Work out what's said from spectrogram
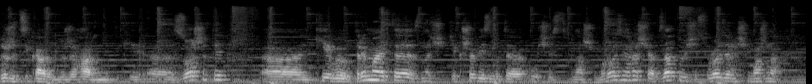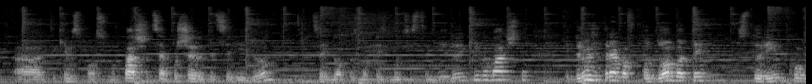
Дуже цікаві, дуже гарні такі е, зошити, е, які ви отримаєте, значить, якщо візьмете участь в нашому розіграші, а взяти участь у розіграші можна е, таким способом. Перше, це поширити це відео, цей допис до Фейсбуці з цим відео, який ви бачите. І друге, треба вподобати сторінку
